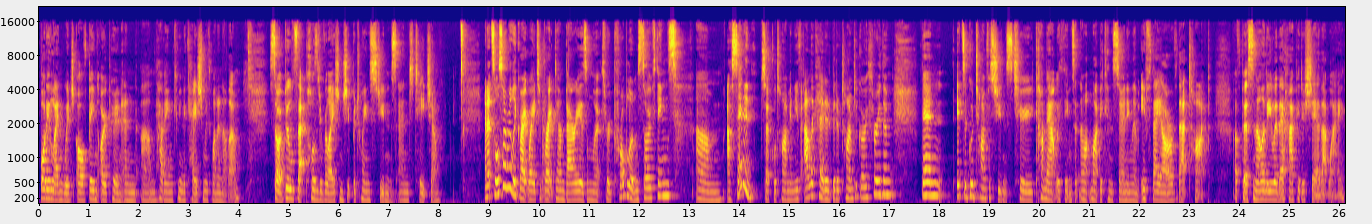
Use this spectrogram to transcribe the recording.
body language of being open and um, having communication with one another. So it builds that positive relationship between students and teacher and it's also a really great way to break down barriers and work through problems. So if things um, are set in circle time and you've allocated a bit of time to go through them, then it's a good time for students to come out with things that might be concerning them if they are of that type of personality where they're happy to share that way.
